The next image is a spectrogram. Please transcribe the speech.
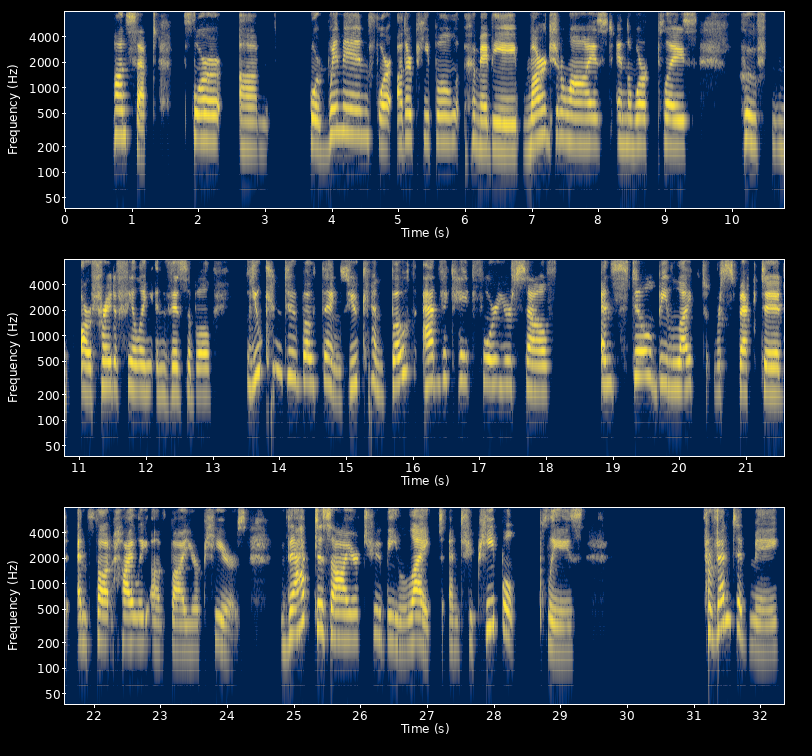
concept for um, for women, for other people who may be marginalized in the workplace, who are afraid of feeling invisible. You can do both things. You can both advocate for yourself and still be liked, respected, and thought highly of by your peers. That desire to be liked and to people please prevented me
